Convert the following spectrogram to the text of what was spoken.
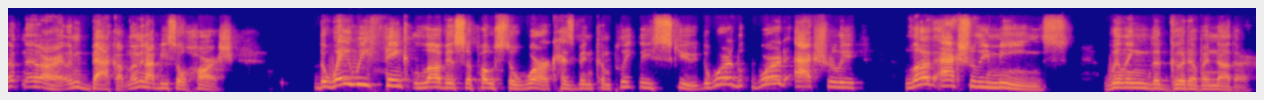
all right, let me back up. Let me not be so harsh. The way we think love is supposed to work has been completely skewed. The word, word actually, love actually means willing the good of another,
